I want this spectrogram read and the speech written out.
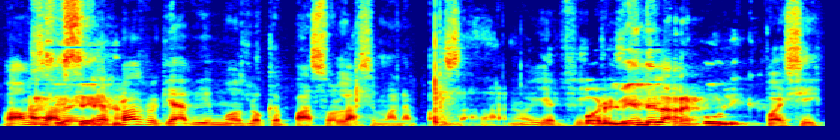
Vamos a ver qué pasa, porque ya vimos lo que pasó la semana pasada, ¿no? Y el Por el bien de la República. Pues sí,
